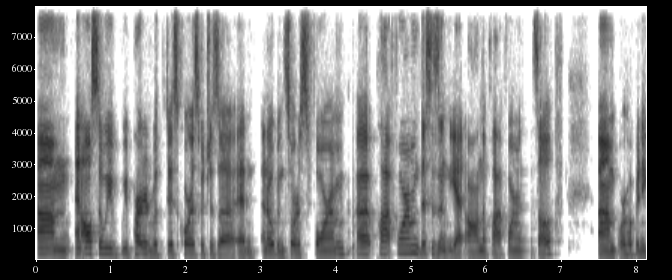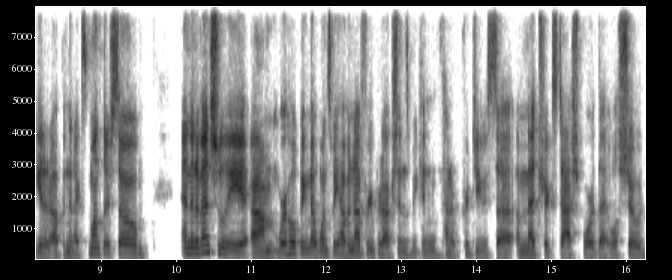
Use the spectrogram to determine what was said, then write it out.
Um, and also we've, we've partnered with Discourse, which is a, an, an open source forum uh, platform. This isn't yet on the platform itself. Um, we're hoping to get it up in the next month or so. And then eventually, um, we're hoping that once we have enough reproductions, we can kind of produce a, a metrics dashboard that will show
